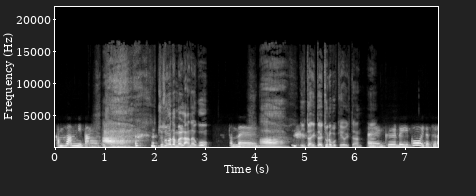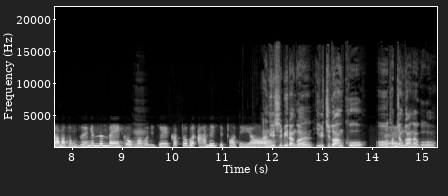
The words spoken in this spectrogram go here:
감사합니다. 아 죄송하단 말 안 하고 네. 아 일단 일단 들어볼게요 일단 네, 그리고 이제 드라마 정주행했는데 그 오빠분이 음. 제 카톡을 안 일십하세요. 안 일십이란 건 읽지도 않고 어 네. 답장도 안 하고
